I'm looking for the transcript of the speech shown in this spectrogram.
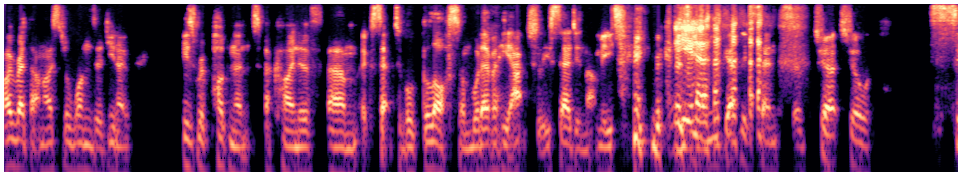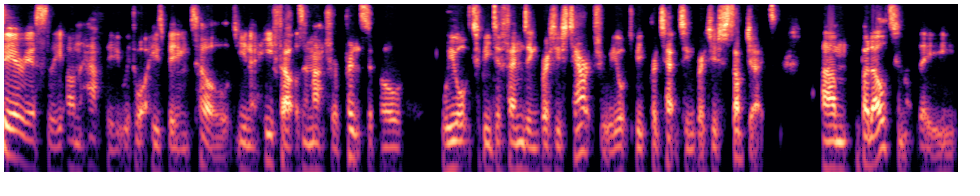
i read that and i sort of wondered you know is repugnant a kind of um, acceptable gloss on whatever he actually said in that meeting? Because yeah. you, know, you get this sense of churchill seriously unhappy with what he's being told. You know he felt as a matter of principle we ought to be defending british territory. We ought to be protecting british subjects. Um, but ultimately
